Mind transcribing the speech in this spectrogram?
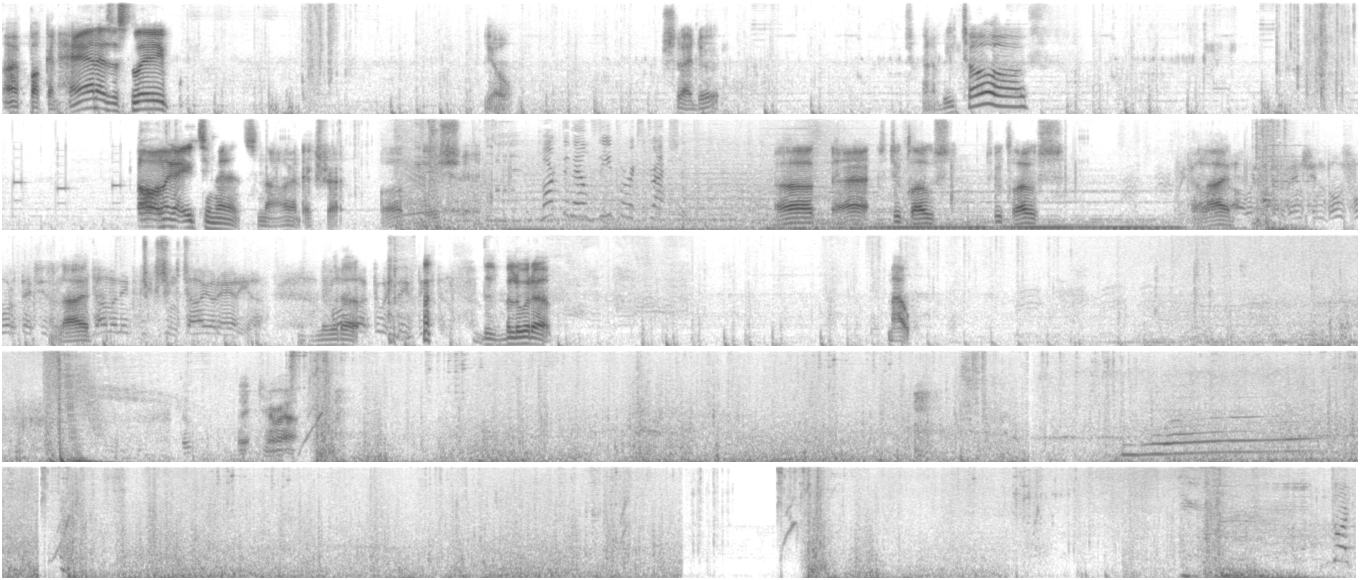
My fucking hand is asleep. Yo. Should I do it? It's gonna be tough. Oh, I only got 18 minutes. No, I got extra. Fuck this shit. Marked an LZ for extraction. Fuck that. It's too close. Too close. I lied. I lied. Blew it up. Just blew it up. I'm out. Wait, turn around. Strike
